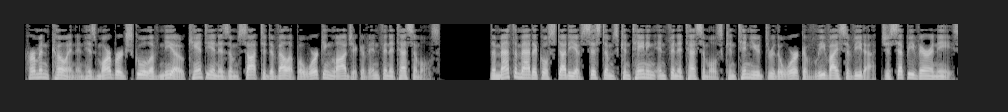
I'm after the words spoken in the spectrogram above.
Hermann Cohen and his Marburg school of Neo-Kantianism sought to develop a working logic of infinitesimals. The mathematical study of systems containing infinitesimals continued through the work of Levi Civita, Giuseppe Veronese,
